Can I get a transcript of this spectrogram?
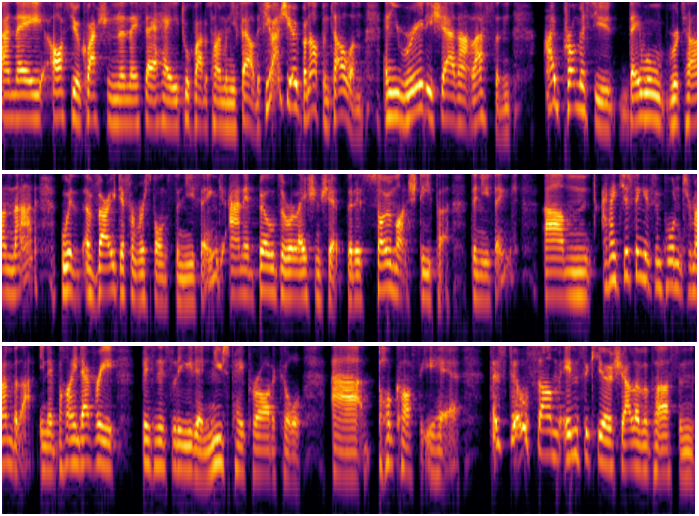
and they ask you a question and they say, Hey, talk about a time when you failed, if you actually open up and tell them and you really share that lesson, I promise you, they will return that with a very different response than you think. And it builds a relationship that is so much deeper than you think. Um, and I just think it's important to remember that, you know, behind every business leader, newspaper article, uh, podcast that you hear, there's still some insecure shell of a person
